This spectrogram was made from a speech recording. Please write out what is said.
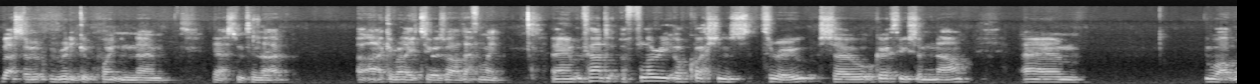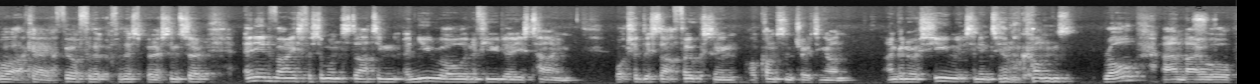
that's a really good point, and um, yeah, something that I, I, can relate to as well, definitely. Um, we've had a flurry of questions through, so we'll go through some now. Um, well, well, okay. I feel for the, for this person. So, any advice for someone starting a new role in a few days' time? What should they start focusing or concentrating on? I'm going to assume it's an internal comms role, and I will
